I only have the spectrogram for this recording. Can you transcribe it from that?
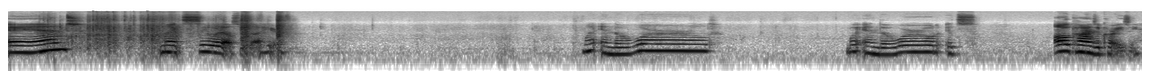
And let's see what else we got here. What in the world? What in the world? It's all kinds of crazy.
